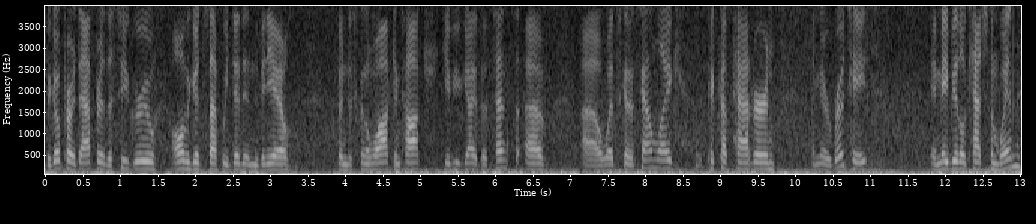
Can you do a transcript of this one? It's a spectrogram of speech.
the GoPro adapter, the Sugru, all the good stuff we did in the video. So I'm just gonna walk and talk, give you guys a sense of uh, what it's gonna sound like, the pickup pattern. I'm gonna rotate and maybe it'll catch some wind.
